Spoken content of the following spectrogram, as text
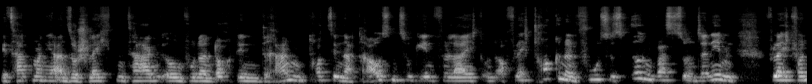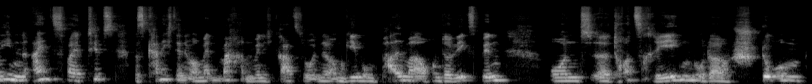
Jetzt hat man ja an so schlechten Tagen irgendwo dann doch den Drang, trotzdem nach draußen zu gehen vielleicht und auch vielleicht trockenen Fußes irgendwas zu unternehmen. Vielleicht von Ihnen ein, zwei Tipps. Was kann ich denn im Moment machen, wenn ich gerade so in der Umgebung Palma auch unterwegs bin und äh, trotz Regen oder Sturm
